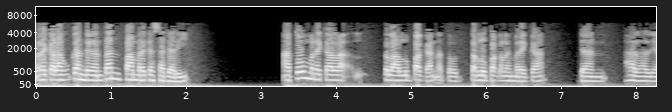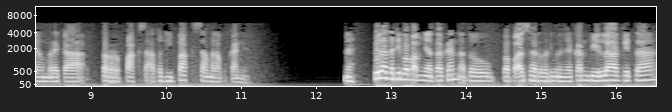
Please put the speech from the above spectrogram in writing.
mereka lakukan dengan tanpa mereka sadari atau mereka telah lupakan atau terlupakan oleh mereka dan hal-hal yang mereka terpaksa atau dipaksa melakukannya. Bila tadi Bapak menyatakan atau Bapak Azhar tadi menanyakan bila kita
